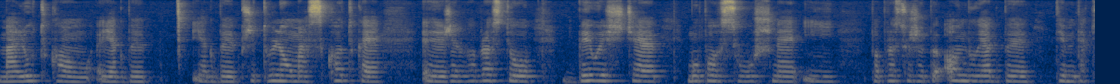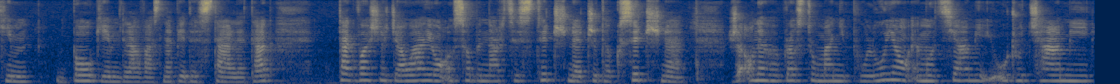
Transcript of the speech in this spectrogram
malutką, jakby, jakby przytulną maskotkę, y, żeby po prostu byłyście Mu posłuszne i po prostu, żeby On był jakby tym takim Bogiem dla Was na piedestale, tak? Tak właśnie działają osoby narcystyczne czy toksyczne, że one po prostu manipulują emocjami i uczuciami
